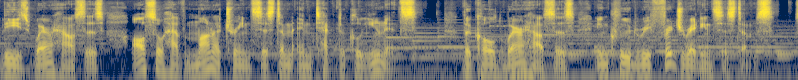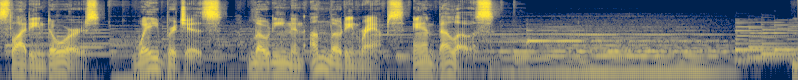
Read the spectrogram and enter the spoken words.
These warehouses also have monitoring system and technical units. The cold warehouses include refrigerating systems, sliding doors, weigh bridges, loading and unloading ramps, and bellows.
